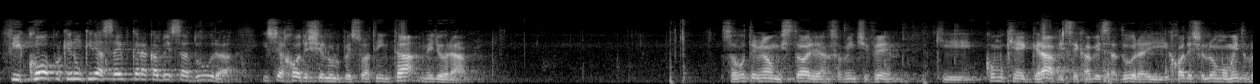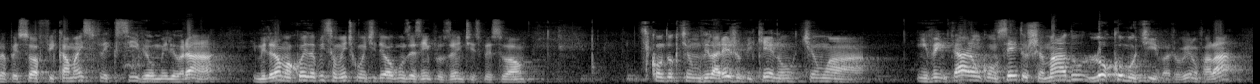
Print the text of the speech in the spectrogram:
ficou porque não queria sair porque era cabeça dura. Isso é Rodesh Elul, pessoal, tentar melhorar. Só vou terminar uma história, só para a gente ver que como que é grave ser cabeça dura e Rodesh é um momento para a pessoa ficar mais flexível, melhorar. E melhorar uma coisa, principalmente como a gente deu alguns exemplos antes, pessoal. Se contou que tinha um vilarejo pequeno, tinha uma... inventaram um conceito chamado locomotiva. Já ouviram falar?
